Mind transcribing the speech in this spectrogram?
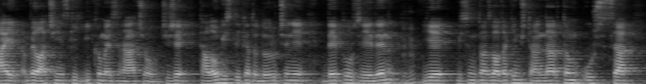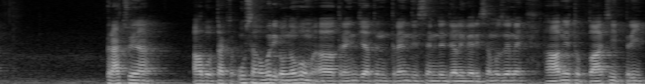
aj veľa čínskych e-commerce hráčov. Čiže tá logistika, to doručenie D plus 1 uh-huh. je, by som to nazval takým štandardom, už sa pracuje na alebo takto, už sa hovorí o novom uh, trende a ten trend je same day delivery. Samozrejme, hlavne to platí pri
